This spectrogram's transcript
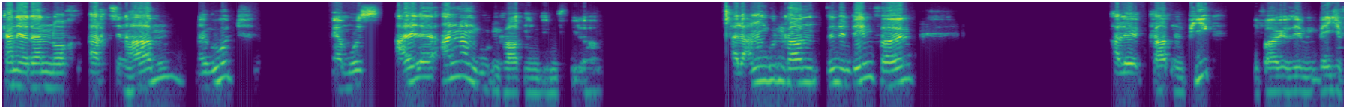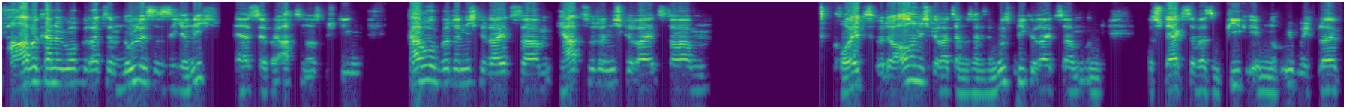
kann er dann noch 18 haben? Na gut, er muss alle anderen guten Karten in diesem Spiel haben. Alle anderen guten Karten sind in dem Fall alle Karten in Peak. Die Frage ist eben, welche Farbe kann er überhaupt gereizt haben? Null ist es sicher nicht. Er ist ja bei 18 ausgestiegen. Karo wird er nicht gereizt haben. Herz wird er nicht gereizt haben. Kreuz wird er auch nicht gereizt haben. Das heißt, er muss Pik gereizt haben. Und das Stärkste, was im Pik eben noch übrig bleibt,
